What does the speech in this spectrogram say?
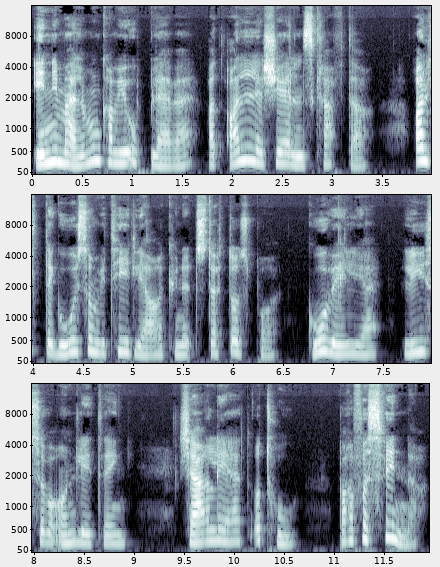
Innimellom kan vi oppleve at alle sjelens krefter, alt det gode som vi tidligere kunne støtte oss på, god vilje, lys over åndelige ting, kjærlighet og tro, bare forsvinner.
